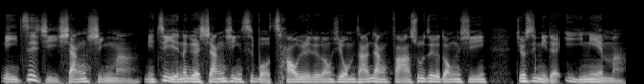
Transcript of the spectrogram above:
你自己相信吗？你自己的那个相信是否超越了这个东西？我们常常讲法术这个东西，就是你的意念嘛，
